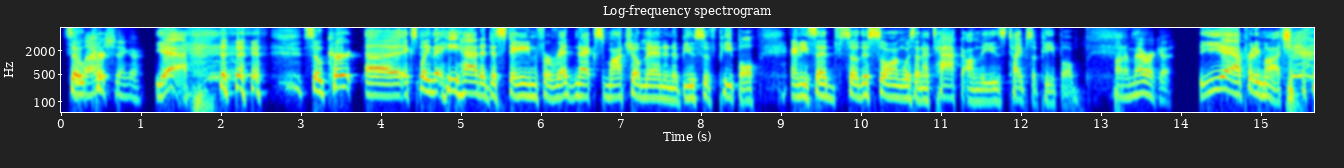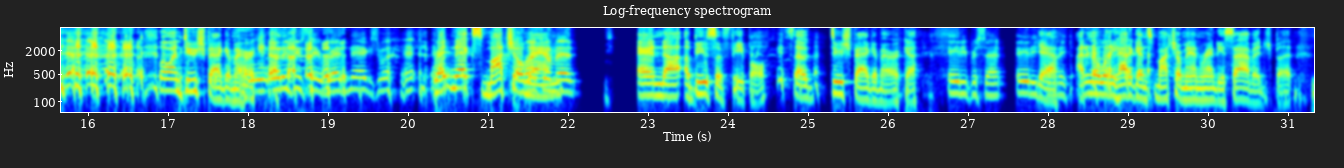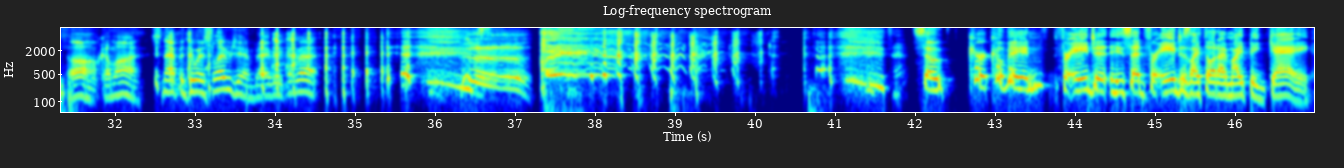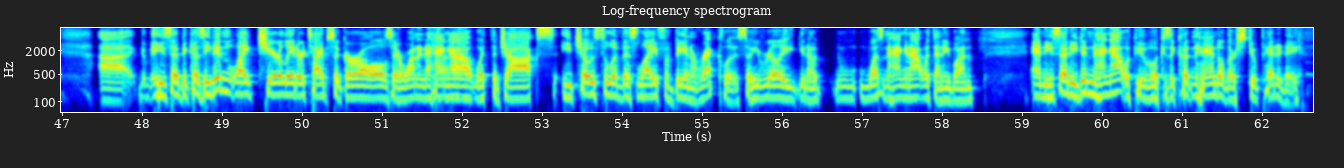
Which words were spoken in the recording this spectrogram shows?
So Kurt, singer. Yeah. so Kurt uh, explained that he had a disdain for rednecks, macho men, and abusive people. And he said, so this song was an attack on these types of people. on America. Yeah, pretty much. well, on douchebag America. What did you say? Rednecks? Rednecks, macho, Macho man, man, and uh, abusive people. So douchebag America. 80%, 80 Yeah. 20. I don't know what he had against Macho Man Randy Savage, but Oh, come on. Snap into a Slim Jim, baby. Come on. so Kurt Cobain, for ages, he said, for ages, I thought I might be gay. Uh, he said because he didn't like cheerleader types of girls or wanting to hang Wow. out with the jocks. He chose to live this life of being a recluse. So he really, you know, wasn't hanging out with anyone. And he said he didn't hang out with people because he couldn't handle their stupidity.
